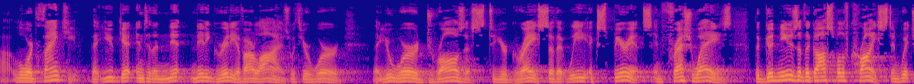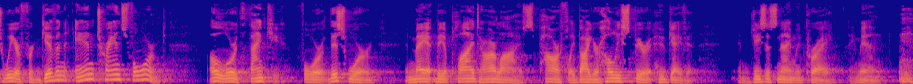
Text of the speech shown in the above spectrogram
Uh, Lord, thank you that you get into the nitty gritty of our lives with your word, that your word draws us to your grace so that we experience in fresh ways the good news of the gospel of Christ in which we are forgiven and transformed. Oh Lord, thank you for this word, and may it be applied to our lives powerfully by your Holy Spirit who gave it. In Jesus' name we pray. Amen.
